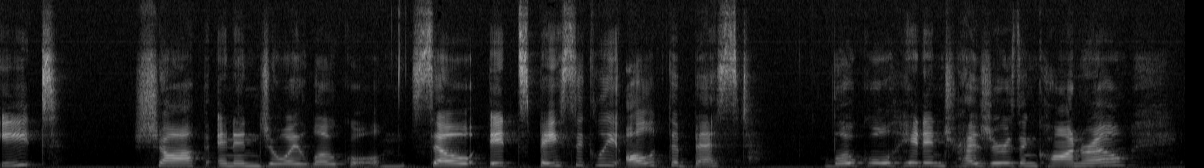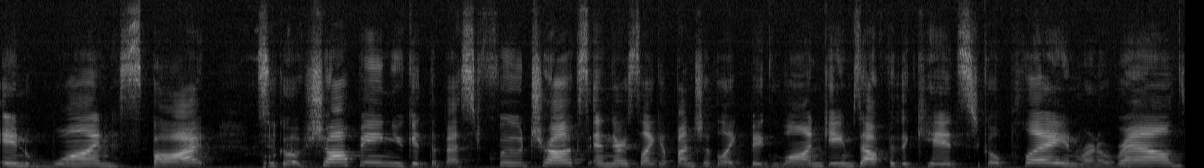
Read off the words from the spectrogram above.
eat, shop, and enjoy local. So it's basically all of the best local hidden treasures in Conroe in one spot. To go shopping, you get the best food trucks, and there's like a bunch of like big lawn games out for the kids to go play and run around.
